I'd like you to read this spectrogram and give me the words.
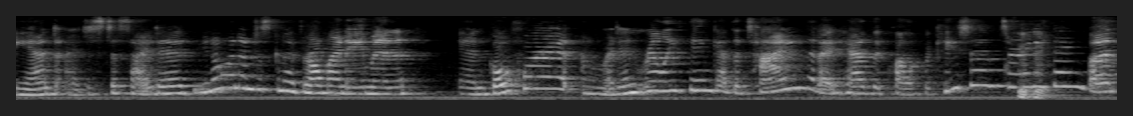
And I just decided, you know what, I'm just going to throw my name in and go for it. Um, I didn't really think at the time that I had the qualifications or anything, but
